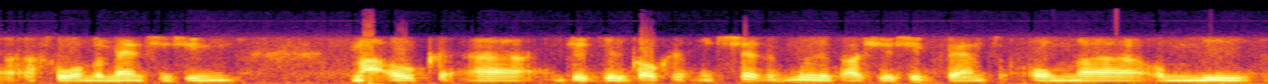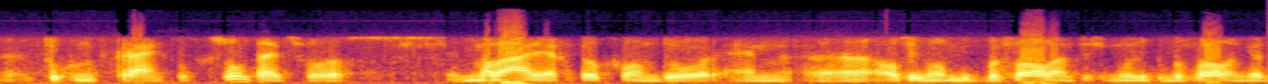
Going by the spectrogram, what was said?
gewonde mensen zien. Maar ook, het is natuurlijk ook ontzettend moeilijk als je ziek bent om, om nu toegang te krijgen tot gezondheidszorg. Malaria gaat ook gewoon door. En eh, als iemand moet bevallen en het is een moeilijke bevalling, dat,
